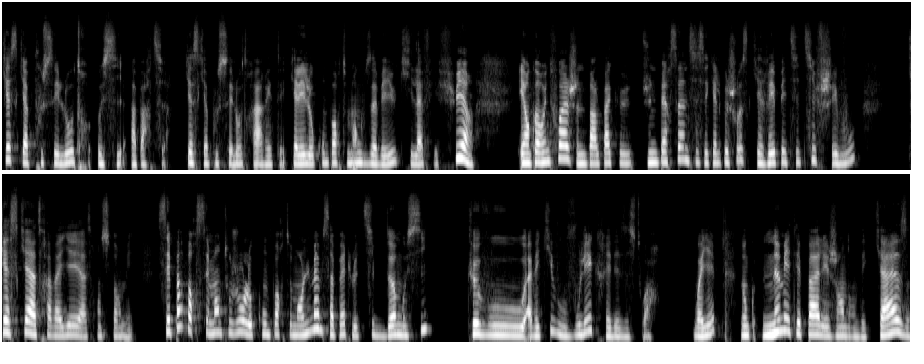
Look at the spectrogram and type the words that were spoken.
Qu'est-ce qui a poussé l'autre aussi à partir? Qu'est-ce qui a poussé l'autre à arrêter? Quel est le comportement que vous avez eu qui l'a fait fuir? Et encore une fois, je ne parle pas que d'une personne. Si c'est quelque chose qui est répétitif chez vous, qu'est-ce qu'il a à travailler et à transformer? C'est pas forcément toujours le comportement lui-même. Ça peut être le type d'homme aussi que vous, avec qui vous voulez créer des histoires. Voyez? Donc, ne mettez pas les gens dans des cases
